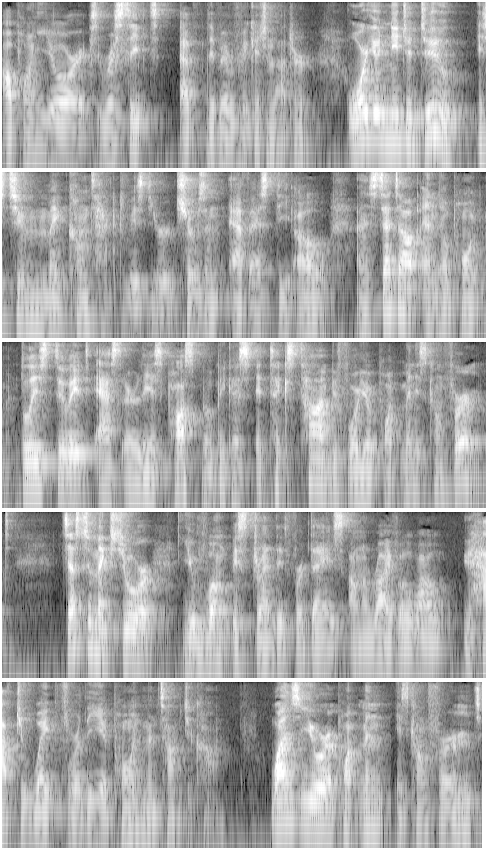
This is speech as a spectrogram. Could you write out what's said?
upon your receipt of the verification letter. All you need to do is to make contact with your chosen FSDO and set up an appointment. Please do it as early as possible because it takes time before your appointment is confirmed just to make sure you won't be stranded for days on arrival while you have to wait for the appointment time to come. Once your appointment is confirmed,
